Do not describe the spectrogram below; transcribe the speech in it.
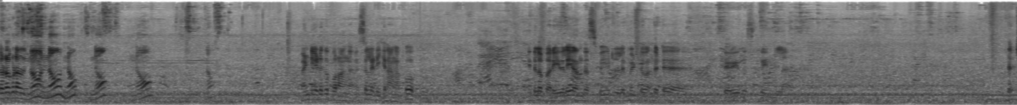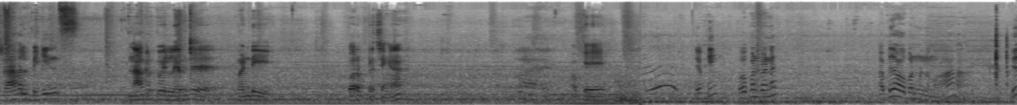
தொடக்கூடாது. No no no no no no வண்டி எடுக்க போகிறாங்க விசில் அடிக்கிறாங்க. போ. இதில் பாரு இதுலேயே அந்த ஸ்பீட் லிமிட் வந்துட்டு தெரியுது ஸ்க்ரீனில் த ட்ராவல் பிகின்ஸ் நாகர்கோயிலேருந்து வண்டி புறப்பட்டுருச்சுங்க. ஓகே எப்படி? ஓப்பன் பண்ண. அப்படிதான் ஓப்பன் பண்ணுமா? இது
